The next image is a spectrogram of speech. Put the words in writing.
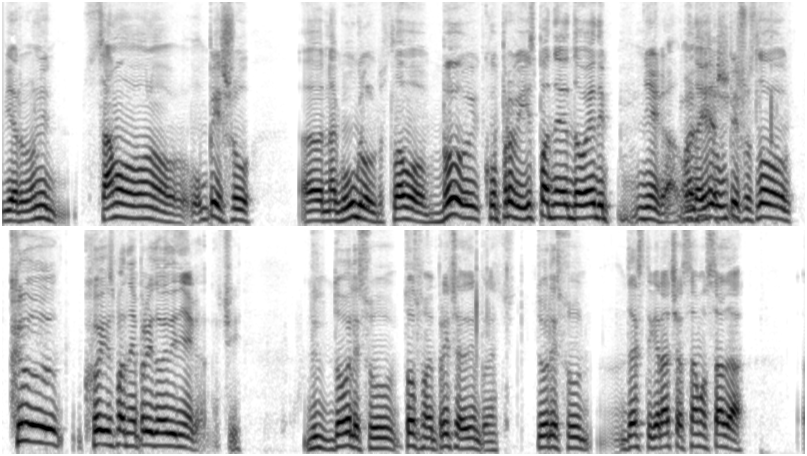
jer oni samo ono, upišu e, na Google slovo B, i ko prvi ispadne dovedi njega. Onda upišu slovo K, ko ispadne prvi dovedi njega. Znači, doveli su, to smo i pričali, znači, doveli su 10 igrača samo sada e,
